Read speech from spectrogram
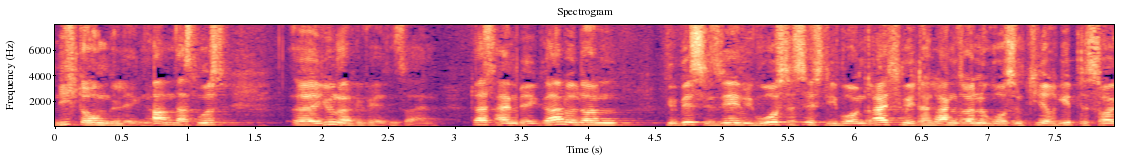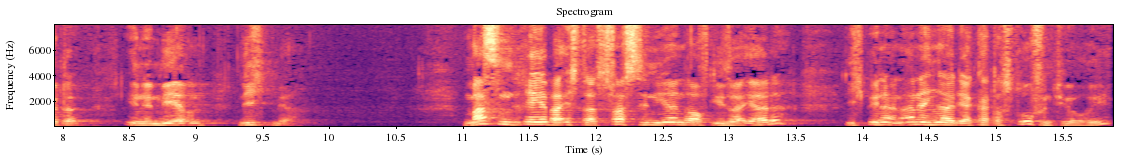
nicht darum gelegen haben. Das muss äh, jünger gewesen sein. Das ist ein Megalodon-Gebiss. Sie sehen, wie groß das ist. Die wurden 30 Meter lang. So eine großen Tiere gibt es heute in den Meeren nicht mehr. Massengräber ist das Faszinierende auf dieser Erde. Ich bin ein Anhänger der Katastrophentheorie.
